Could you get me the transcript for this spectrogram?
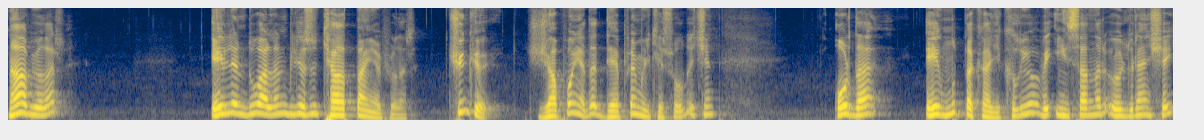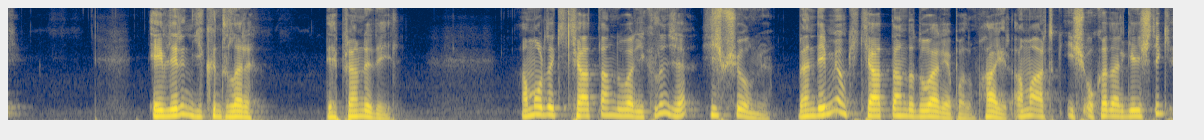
ne yapıyorlar? Evlerin duvarlarını biliyorsunuz kağıttan yapıyorlar. Çünkü Japonya'da deprem ülkesi olduğu için orada ev mutlaka yıkılıyor ve insanları öldüren şey evlerin yıkıntıları. Depremde değil. Ama oradaki kağıttan duvar yıkılınca hiçbir şey olmuyor. Ben demiyorum ki kağıttan da duvar yapalım. Hayır ama artık iş o kadar gelişti ki.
